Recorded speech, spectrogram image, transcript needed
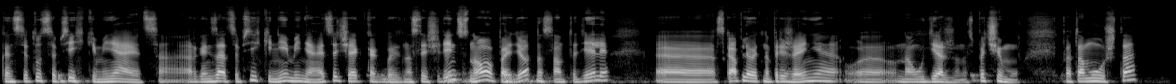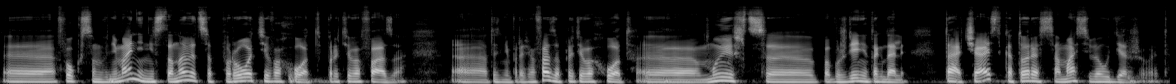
конституция психики меняется, организация психики не меняется. Человек как бы на следующий день снова пойдет на самом-то деле э, скапливать напряжение э, на удержанность. Почему? Потому что э, фокусом внимания не становится противоход, противофаза. Э, то есть не противофаза, а противоход э, мышц, э, побуждений и так далее. Та часть, которая сама себя удерживает.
